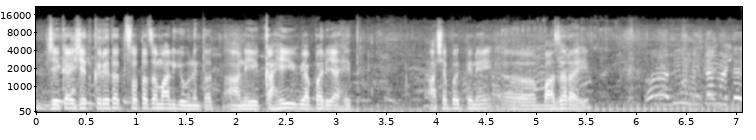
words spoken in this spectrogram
जे काही शेतकरी येतात स्वतःचा माल घेऊन येतात आणि काही व्यापारी आहेत. अशा पद्धतीने बाजार आहे. हो भेंडी टमाटर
